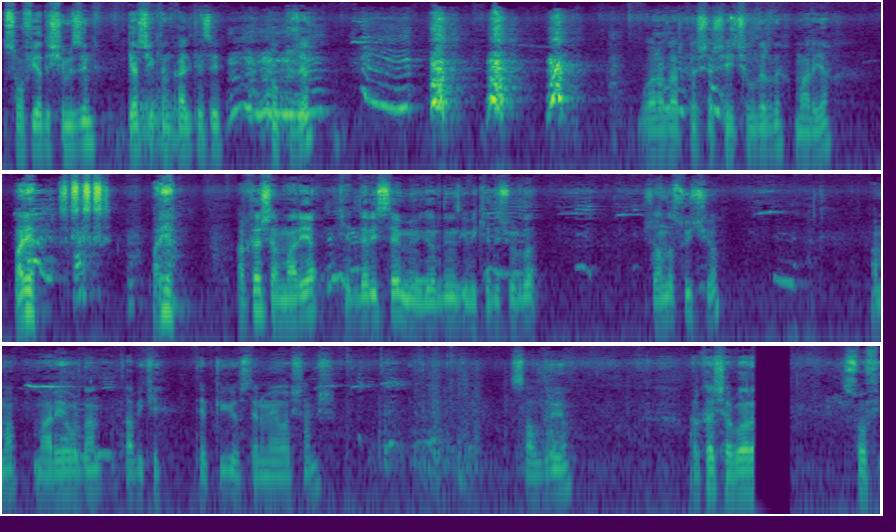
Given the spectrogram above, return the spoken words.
Sofya dişimizin gerçekten kalitesi çok güzel. Bu arada arkadaşlar şey çıldırdı Maria. Maria. Sık sık sık. Maria. Arkadaşlar Maria kedileri hiç sevmiyor. Gördüğünüz gibi kedi şurada. Şu anda su içiyor. Ama Maria oradan tabii ki tepki göstermeye başlamış. Saldırıyor. Arkadaşlar bu arada Sofi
